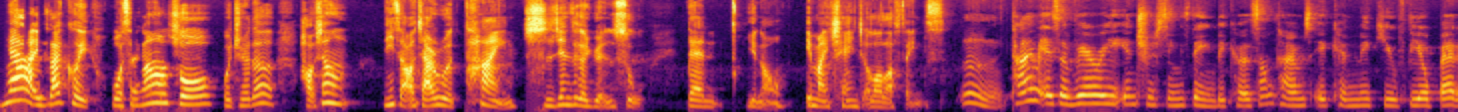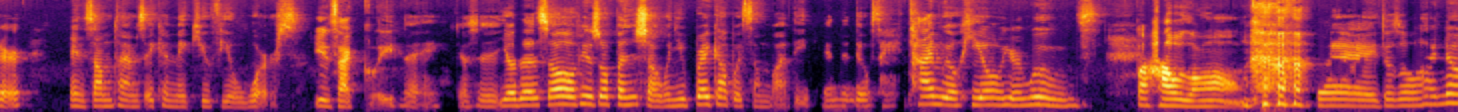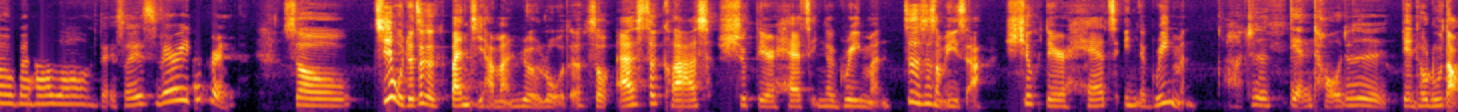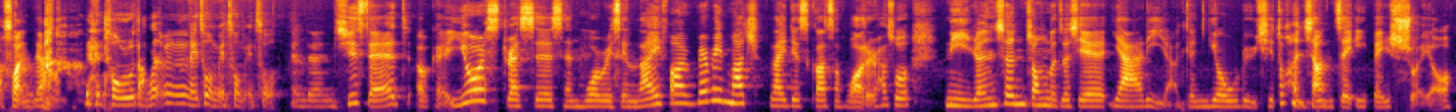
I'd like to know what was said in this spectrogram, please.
？Yeah, exactly。我才刚刚说，我觉得好像你只要加入了 time 时间这个元素，then you know it might change a lot of things. 嗯，time is a very interesting thing because sometimes it can make you feel better and sometimes it can make you feel worse. Exactly. 对，就是有的时候，譬如说分手，when you break up with somebody, and then they'll say, "Time will heal your wounds." But how long? 对，就说 I know, but how long? 对，所以 it's very different. So 其实我觉得这个班级还蛮热络的。So as the class shook their heads in agreement，这是什么意思啊？Shook their heads in agreement。 啊，就是点头，就是点头如捣蒜这样。对，头如捣蒜，嗯，没错，没错，没错。And then she said, "Okay, your stresses and worries in life are very much like this glass of water." 她说，你人生中的这些压力啊，跟忧虑，其实都很像这一杯水哦。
